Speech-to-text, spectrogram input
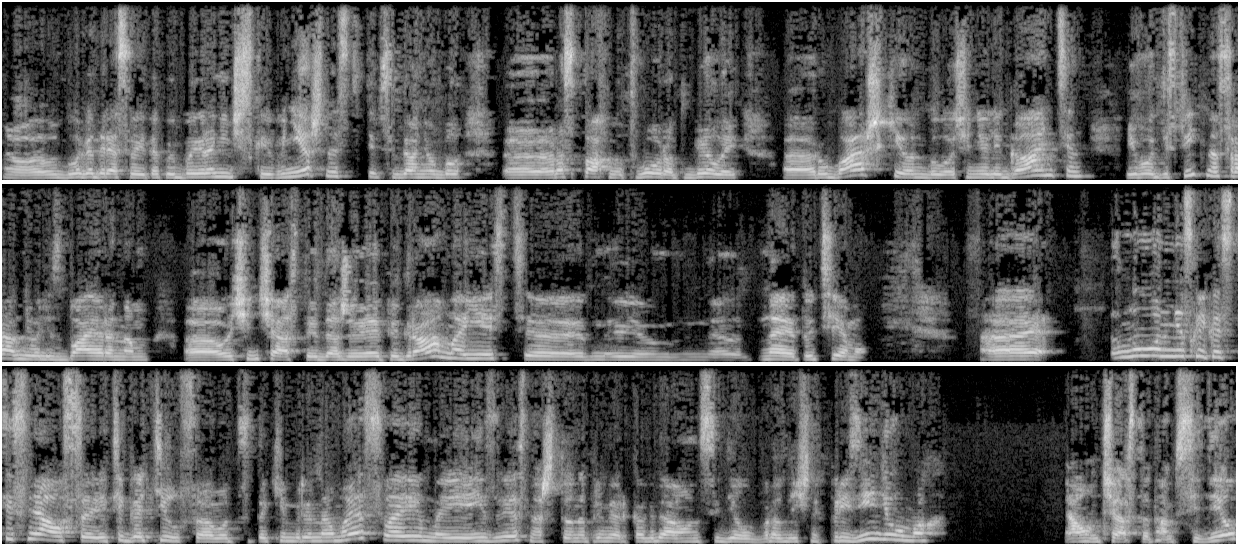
Э, благодаря своей такой байронической внешности. Всегда у него был э, распахнут ворот белой э, рубашки, он был очень элегантен. Его действительно сравнивали с Байроном очень часто, и даже эпиграмма есть на эту тему. Ну, он несколько стеснялся и тяготился вот таким реноме своим, и известно, что, например, когда он сидел в различных президиумах, а он часто там сидел,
